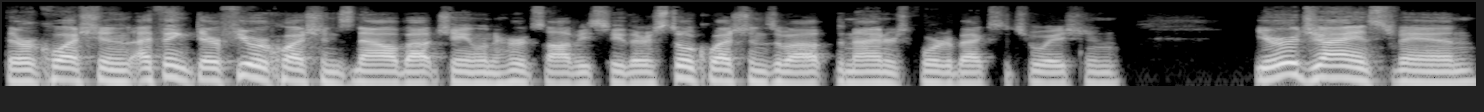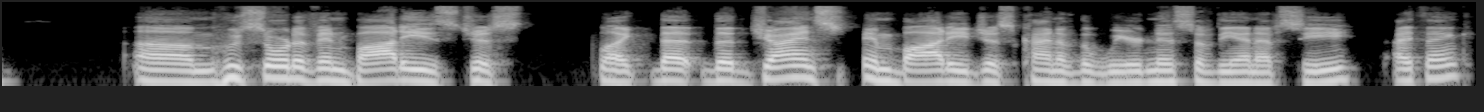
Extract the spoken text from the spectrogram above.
there were questions. I think there are fewer questions now about Jalen Hurts. Obviously, there are still questions about the Niners quarterback situation. You're a Giants fan um, who sort of embodies just like that. The Giants embody just kind of the weirdness of the NFC. I think.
